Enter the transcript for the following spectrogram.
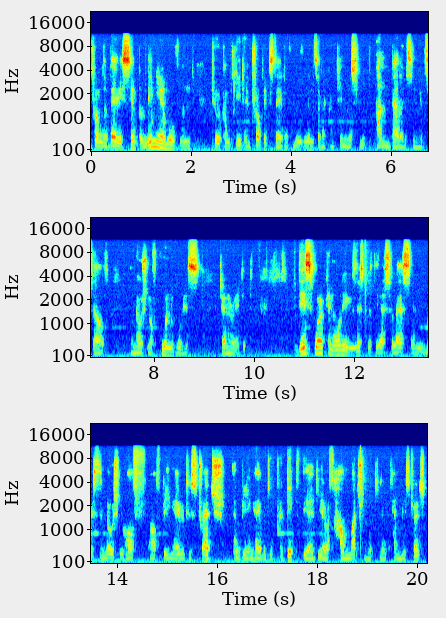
from the very simple linear movement to a complete entropic state of movements that are continuously unbalancing itself, the notion of Unruh is generated this work can only exist with the SLS and with the notion of, of being able to stretch and being able to predict the idea of how much material can be stretched.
